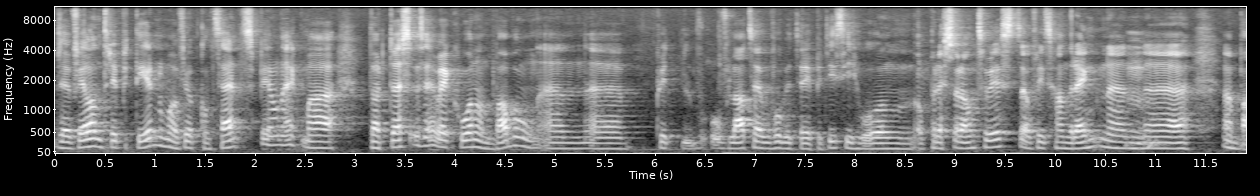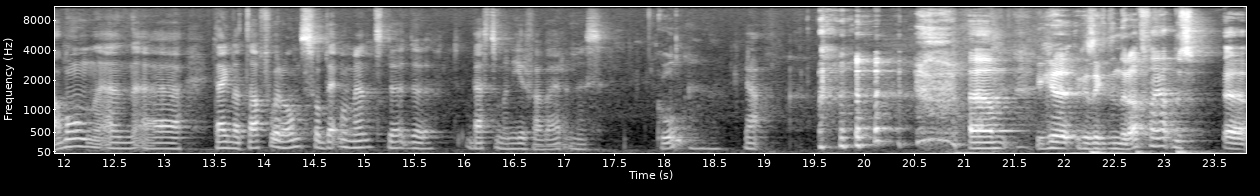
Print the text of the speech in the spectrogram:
zijn veel aan het repeteren al veel concerten te spelen eigenlijk. Maar daartussen zijn wij gewoon aan het babbelen. En ik weet, of laat zijn we bijvoorbeeld de repetitie gewoon op restaurant geweest of iets gaan drinken en aan babbelen. En ik denk dat dat voor ons op dit moment de, de beste manier van werken is. Cool. Ja. Ehm, je, je zegt inderdaad van ja, dus eh,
